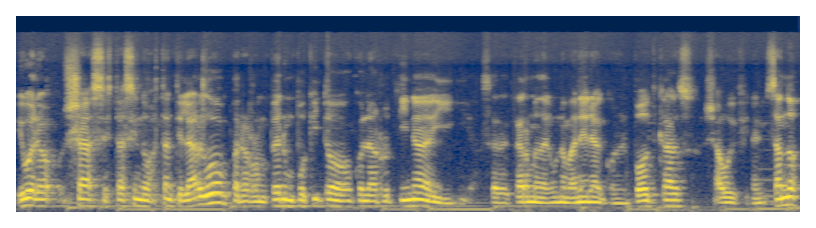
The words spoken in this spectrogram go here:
Y bueno, ya se está haciendo bastante largo para romper un poquito con la rutina y acercarme de alguna manera con el podcast. Ya voy finalizando.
